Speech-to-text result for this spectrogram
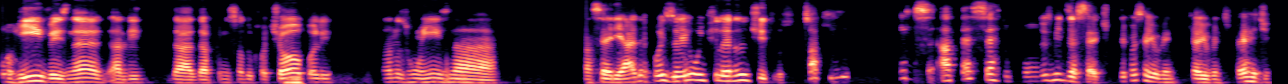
horríveis, né, ali da, da punição do Calciopoli, anos ruins na, na Série A, e depois veio o enfileiro do título. Só que até certo ponto, 2017, depois que a Juventus, que a Juventus perde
